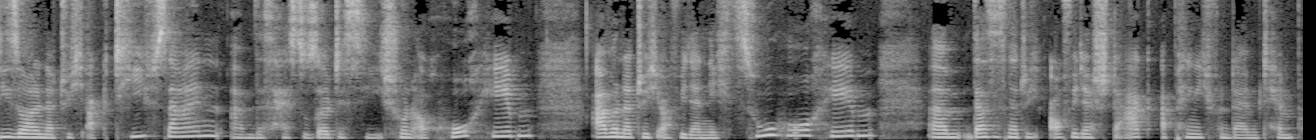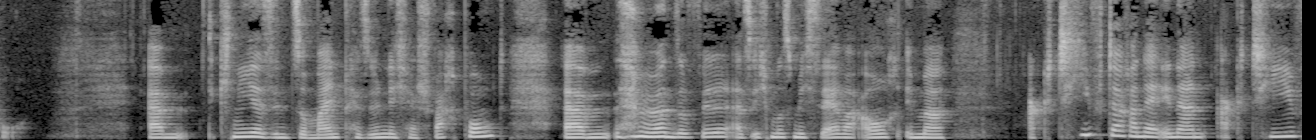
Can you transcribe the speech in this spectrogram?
die sollen natürlich aktiv sein. Ähm, das heißt, du solltest sie schon auch hochheben, aber natürlich auch wieder nicht zu hoch heben. Ähm, das ist natürlich auch wieder stark abhängig von deinem Tempo. Ähm, die Knie sind so mein persönlicher Schwachpunkt, ähm, wenn man so will. Also ich muss mich selber auch immer aktiv daran erinnern, aktiv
